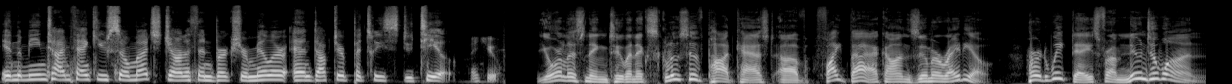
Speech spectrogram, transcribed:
In the meantime, thank you so much, Jonathan Berkshire Miller and Dr. Patrice Dutil. Thank you. You're listening to an exclusive podcast of Fight Back on Zoomer Radio, heard weekdays from noon to one.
